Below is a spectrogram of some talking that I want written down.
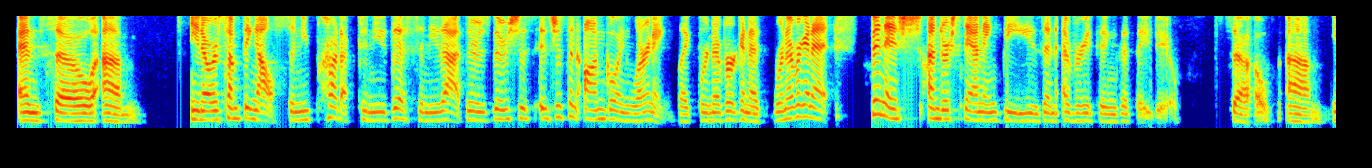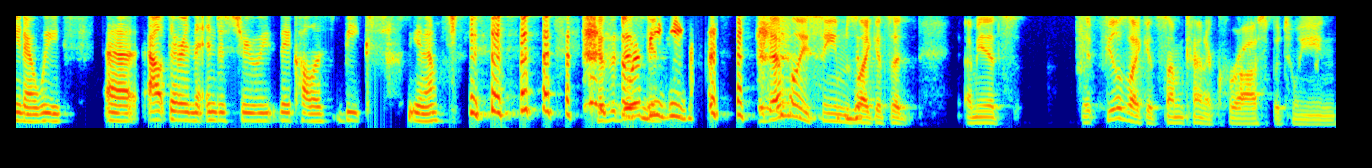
And so, um, you know, or something else, a new product, a new this, a new that. There's, there's just, it's just an ongoing learning. Like we're never gonna, we're never gonna finish understanding bees and everything that they do. So, um, you know, we, uh, out there in the industry, we, they call us beaks, you know. Because it does, it, it definitely seems like it's a i mean it's it feels like it's some kind of cross between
